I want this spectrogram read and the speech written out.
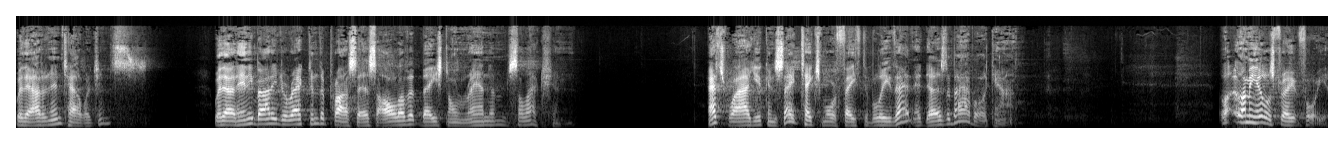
without an intelligence, without anybody directing the process, all of it based on random selection. That's why you can say it takes more faith to believe that than it does the Bible account. Let me illustrate it for you.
